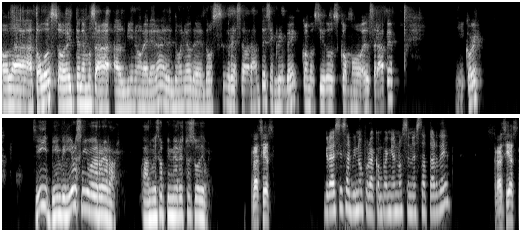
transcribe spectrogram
Hola a todos, hoy tenemos a Albino Herrera, el dueño de dos restaurantes en Green Bay, conocidos como El Sarape. ¿Y Corey? Sí, bienvenido, señor Herrera, a nuestro primer episodio. Gracias. Gracias, Albino, por acompañarnos en esta tarde. Gracias.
